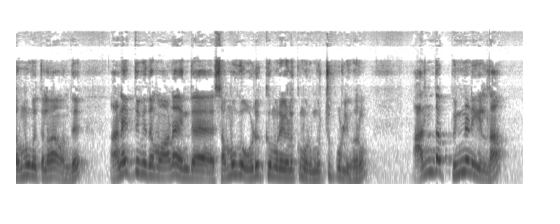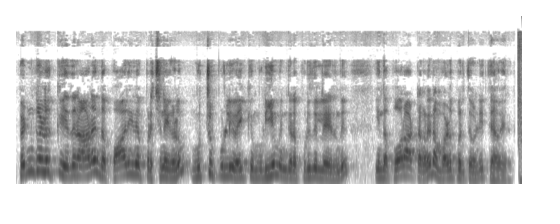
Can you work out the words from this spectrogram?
சமூகத்தில் தான் வந்து அனைத்து விதமான இந்த சமூக ஒடுக்குமுறைகளுக்கும் ஒரு முற்றுப்புள்ளி வரும். அந்த பின்னணியில் தான் பெண்களுக்கு எதிரான இந்த பாலின பிரச்சனைகளும் முற்றுப்புள்ளி வைக்க முடியும் என்கிற புரிதலில் இருந்து இந்த போராட்டங்களை நாம் வலுப்படுத்த வேண்டிய தேவை இருக்குது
